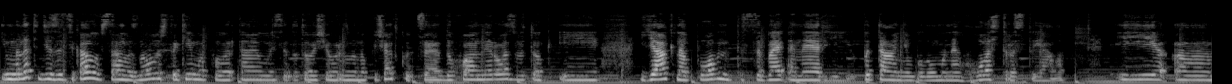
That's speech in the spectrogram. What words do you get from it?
І мене тоді зацікавив саме знову ж таки, ми повертаємося до того, що говорили на початку. Це духовний розвиток і як наповнити себе енергією. Питання було у мене гостро стояло. І е,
